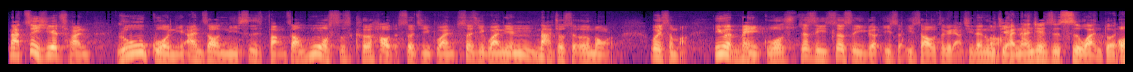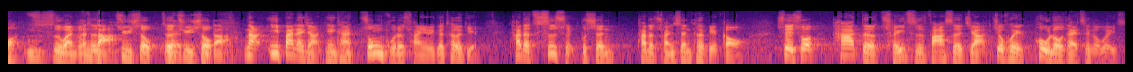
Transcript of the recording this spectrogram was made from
那这些船，如果你按照你是仿照莫斯科号的设计观设计观念，那就是噩梦了。为什么？因为美国这是一这是一个一艘一艘这个两栖登陆舰，海南舰是四万吨哦，四万吨，很大，巨兽，这巨兽。那一般来讲，你看中国的船有一个特点，它的吃水不深，它的船身特别高，所以说它的垂直发射架就会透露在这个位置。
